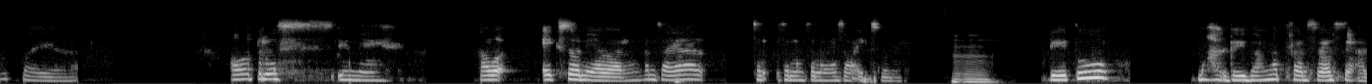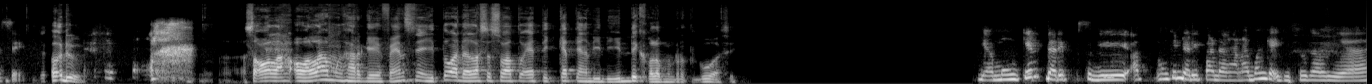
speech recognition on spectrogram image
Apa ya? Oh terus ini, kalau EXO nih ya bang, kan saya sen- seneng-seneng sama EXO. nih. Mm-mm. Dia itu menghargai banget fans-fansnya asik. Waduh. Seolah-olah menghargai fansnya itu adalah sesuatu etiket yang dididik kalau menurut gua sih. Ya mungkin dari segi mungkin dari pandangan abang kayak gitu kali ya.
